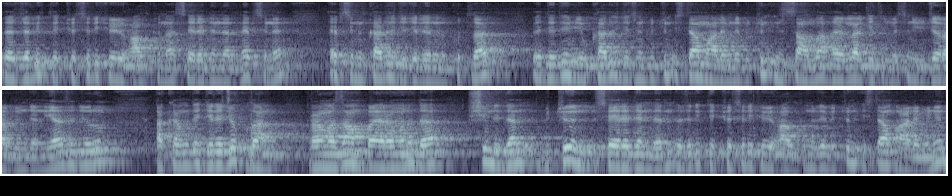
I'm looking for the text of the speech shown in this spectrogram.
özellikle Köseli Köyü halkına, seyredenlerin hepsine hepsinin Kadir gecelerini kutlar ve dediğim gibi Kadir gecesinin bütün İslam alemine, bütün insanlığa hayırlar getirmesini Yüce Rabbimden niyaz ediyorum. Akabinde gelecek olan Ramazan bayramını da şimdiden bütün seyredenlerin özellikle Köseli Köyü halkını ve bütün İslam aleminin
